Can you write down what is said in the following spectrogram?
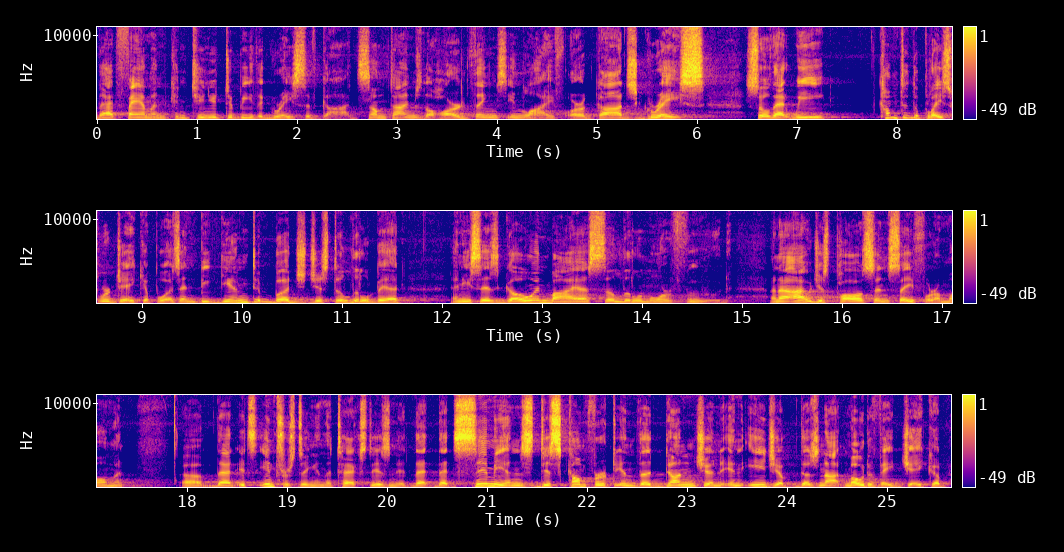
That famine continued to be the grace of God. Sometimes the hard things in life are God's grace so that we come to the place where Jacob was and begin to budge just a little bit. And he says, Go and buy us a little more food. And I would just pause and say for a moment uh, that it's interesting in the text, isn't it? That, that Simeon's discomfort in the dungeon in Egypt does not motivate Jacob,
